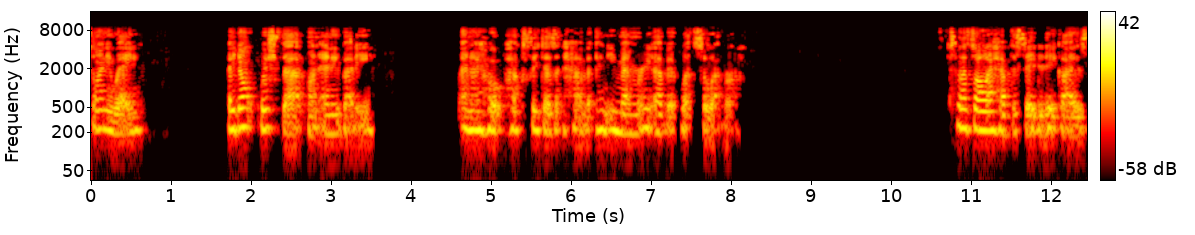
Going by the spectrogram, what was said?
So, anyway, I don't wish that on anybody. And I hope Huxley doesn't have any memory of it whatsoever. So that's all I have to say today, guys.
